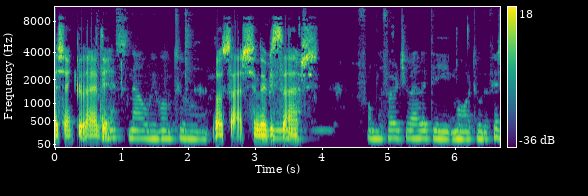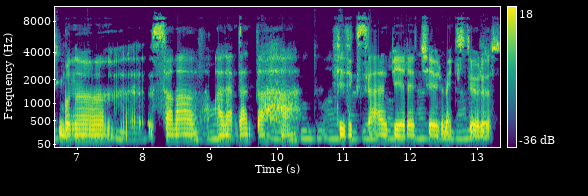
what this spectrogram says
Teşekkürler Eddie. Dostlar şimdi bizler bunu sanal alemden daha fiziksel bir yere çevirmek istiyoruz.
